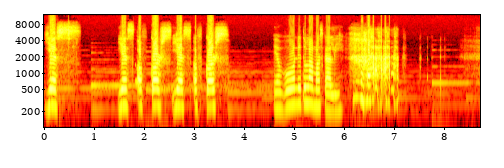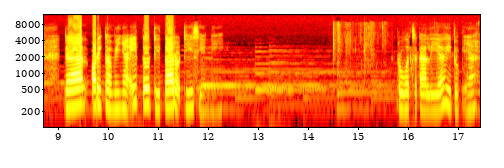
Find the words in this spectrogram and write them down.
Yes. Yes, of course. Yes, of course. Ya ampun, itu lama sekali. Dan origaminya itu ditaruh di sini. Ruwet sekali ya hidupnya.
